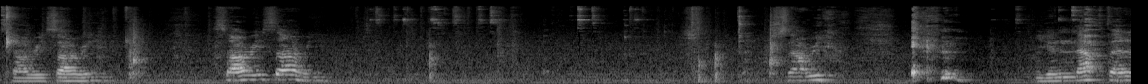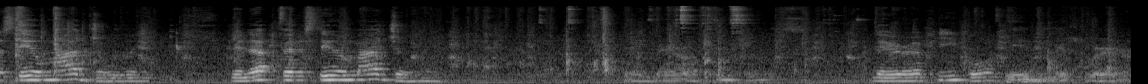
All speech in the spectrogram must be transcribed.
Sorry, sorry. Sorry, sorry. Sorry. You're not finna steal my joy. You're not finna steal my joy. There are people There are people in this world.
